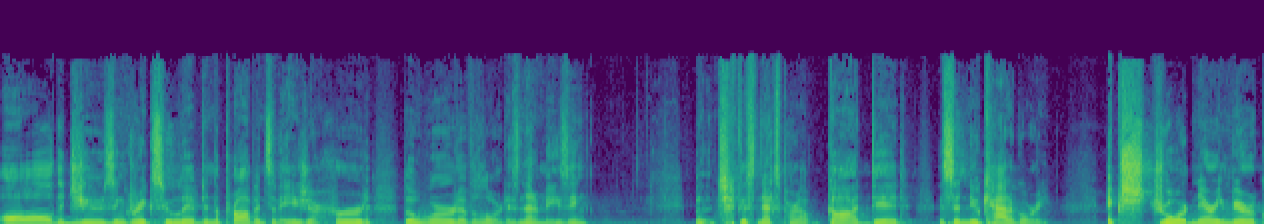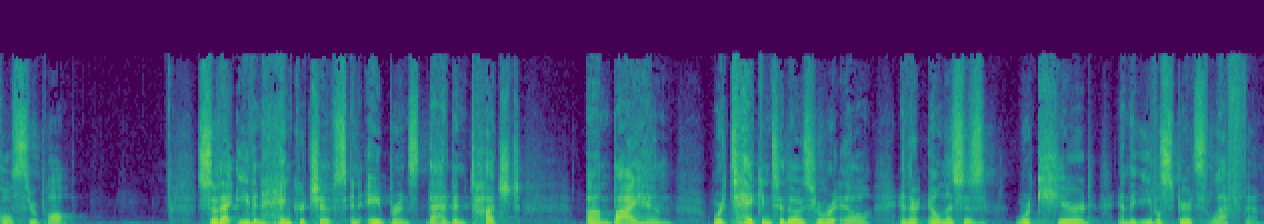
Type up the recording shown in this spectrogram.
all the Jews and Greeks who lived in the province of Asia heard the word of the Lord. Isn't that amazing? But check this next part out. God did, this is a new category, extraordinary miracles through Paul. So that even handkerchiefs and aprons that had been touched um, by him were taken to those who were ill, and their illnesses were cured, and the evil spirits left them.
